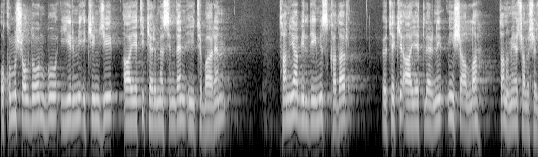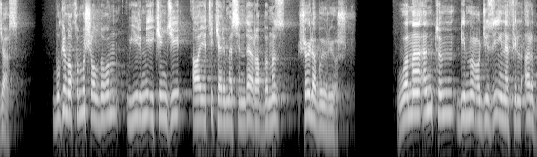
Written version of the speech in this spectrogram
okumuş olduğum bu 22. ayeti kerimesinden itibaren tanıyabildiğimiz kadar öteki ayetlerini inşallah tanımaya çalışacağız. Bugün okumuş olduğum 22. ayeti kerimesinde Rabbimiz şöyle buyuruyor. وَمَا أَنْتُمْ بِمُعْجِز۪ينَ فِي الْأَرْضِ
